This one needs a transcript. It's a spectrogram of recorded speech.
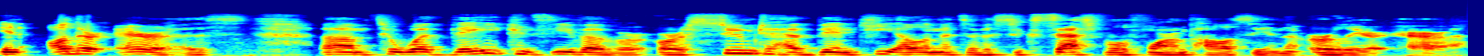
in other eras um, to what they conceive of or, or, assume to have been key elements of a successful foreign policy in the earlier era.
